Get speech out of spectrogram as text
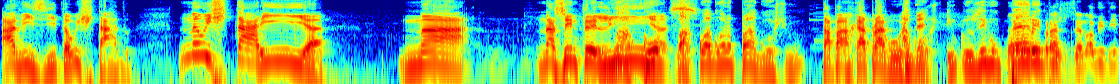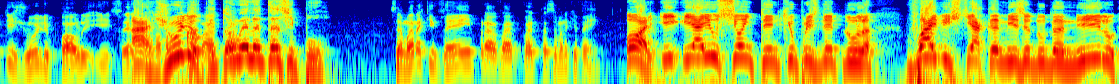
a visita ao Estado. Não estaria na nas entrelinhas. Marcou, marcou agora para agosto, viu? Tá marcado para agosto, agosto, né? Inclusive o Pérez. para 19 e 20 de julho, Paulo. E César. Ah, julho? Então ele antecipou. Semana que vem, pra, vai, vai estar semana que vem. Olha, e, e aí o senhor entende que o presidente Lula vai vestir a camisa do Danilo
